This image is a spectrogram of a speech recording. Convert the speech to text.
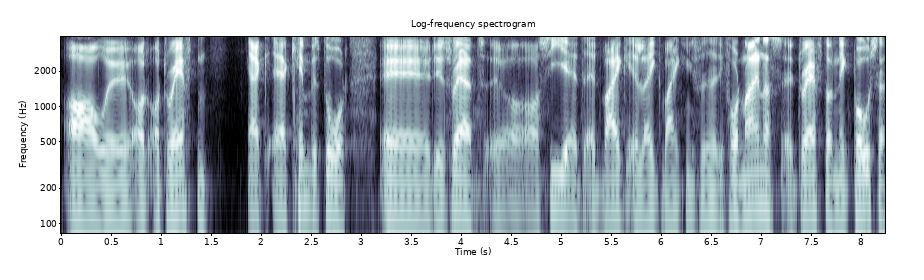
og, uh, og, og draften, er, er kæmpestort. Øh, det er svært øh, at sige, at, at Viking, eller ikke Vikings, ved de Fort Niners øh, drafter Nick Bosa,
